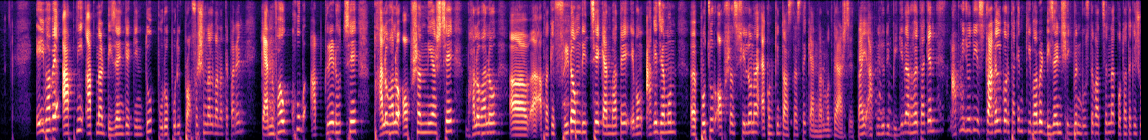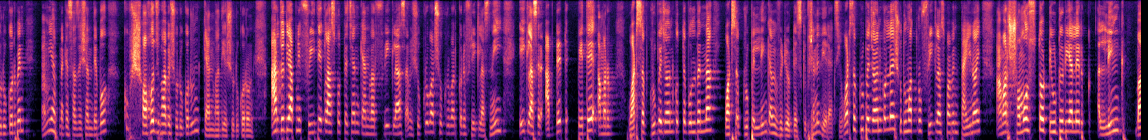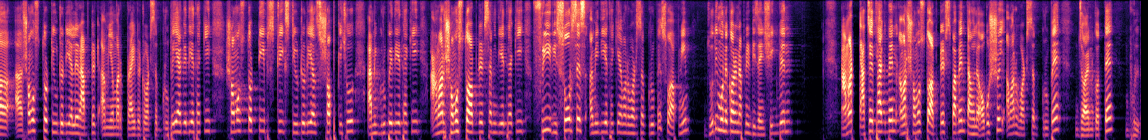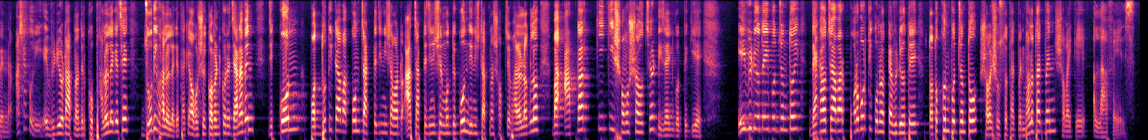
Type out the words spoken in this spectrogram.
এইভাবে আপনি আপনার ডিজাইনকে কিন্তু পুরোপুরি প্রফেশনাল বানাতে পারেন। ক্যানভাও খুব আপগ্রেড হচ্ছে। ভালো ভালো অপশান নিয়ে আসছে, ভালো ভালো আপনাকে ফ্রিডম দিচ্ছে ক্যানভাতে এবং আগে যেমন প্রচুর অপশান ছিল না, এখন কিন্তু আস্তে আস্তে ক্যানভার মধ্যে আসছে। তাই আপনি যদি বিগিনার হয়ে থাকেন, আপনি যদি স্ট্রাগল করে থাকেন, কীভাবে ডিজাইন শিখবেন বুঝতে পারছেন না, কোথা থেকে শুরু করবেন, আমি আপনাকে সাজেশন দেব, খুব সহজভাবে শুরু করুন ক্যানভা দিয়ে শুরু করুন। আর যদি আপনি ফ্রিতে ক্লাস করতে চান ক্যানভার ফ্রি ক্লাস আমি শুক্রবার শুক্রবার করে ফ্রি ক্লাস নিই। এই ক্লাসের আপডেট পেতে আমার হোয়াটসঅ্যাপ গ্রুপে জয়েন করতে ভুলবেন না। হোয়াটসঅ্যাপ গ্রুপের লিঙ্ক আমি ভিডিও ডেসক্রিপশনে দিয়ে রাখছি। হোয়াটসঅ্যাপ গ্রুপে জয়েন করলে শুধুমাত্র ফ্রি ক্লাস পাবেন, তাই নয়, আমার সমস্ত টিউটোরিয়ালের লিঙ্ক বা সমস্ত টিউটোরিয়ালের আপডেট আমি আমার প্রাইভেট হোয়াটসঅ্যাপ গ্রুপেই আগে দিয়ে থাকি। সমস্ত টিপস ট্রিক্স টিউটোরিয়ালস সব কিছু আমি গ্রুপে দিয়ে থাকি। আমার সমস্ত আপডেটস আমি দিয়ে থাকি। ফ্রি রিসোর্সেস আমি দিয়ে থাকি আমার হোয়াটসঅ্যাপ গ্রুপে সো আপনি যদি মনে করেন আপনি ডিজাইন শিখবেন আমার টাচে থাকবেন, আমার সমস্ত আপডেটস পাবেন, তাহলে অবশ্যই আমার হোয়াটসঅ্যাপ গ্রুপে জয়েন করতে ভুলবেন না। আশা করি এই ভিডিওটা আপনাদের খুব ভালো লেগেছে। যদি ভালো লেগে থাকে, অবশ্যই কমেন্ট করে জানাবেন যে কোন পদ্ধতিটা বা কোন চারটে জিনিস আমার, আর চারটে জিনিসের মধ্যে কোন জিনিসটা আপনার সবচেয়ে ভালো লাগল বা আপনার কি কি সমস্যা হচ্ছে ডিজাইন করতে গিয়ে। এই ভিডিওতে এই পর্যন্তই। দেখা হচ্ছে আবার পরবর্তী কোনো একটা ভিডিওতে। ততক্ষণ পর্যন্ত সবাই সুস্থ থাকবেন, ভালো থাকবেন। সবাইকে আল্লাহ হাফেজ।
